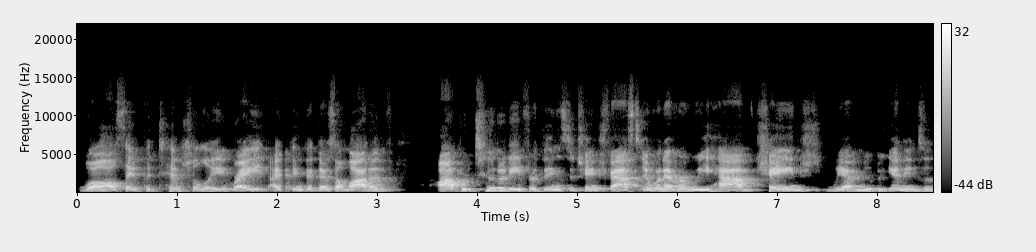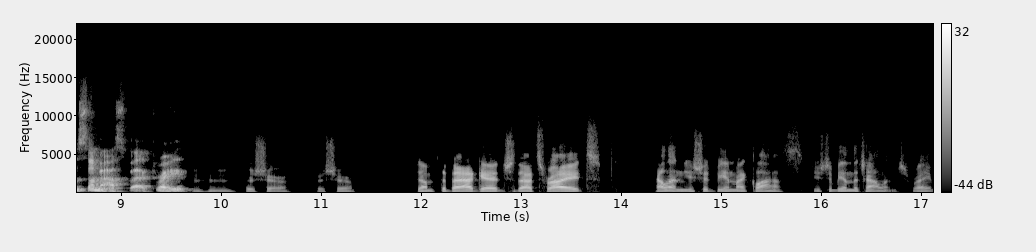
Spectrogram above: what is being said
well, I'll say potentially, right? I think that there's a lot of opportunity for things to change fast. And whenever we have changed, we have new beginnings in some aspect, right? hmm for sure, for sure. Dump the baggage. That's right. Helen, you should be in my class. You should be in the challenge, right?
